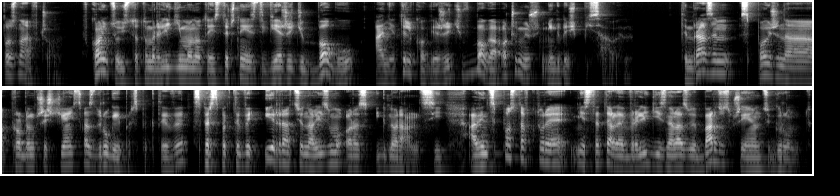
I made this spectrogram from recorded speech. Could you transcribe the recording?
poznawczą. W końcu istotą religii monoteistycznej jest wierzyć Bogu, a nie tylko wierzyć w Boga, o czym już niegdyś pisałem. Tym razem spojrzę na problem chrześcijaństwa z drugiej perspektywy, z perspektywy irracjonalizmu oraz ignorancji, a więc postaw, które niestety, ale w religii znalazły bardzo sprzyjający grunt.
